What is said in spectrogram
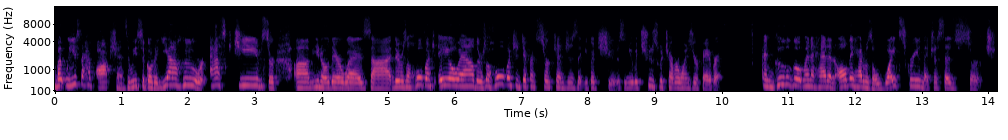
but we used to have options and we used to go to Yahoo or Ask Jeeves or, um, you know, there was, uh, there was a whole bunch, AOL, there's a whole bunch of different search engines that you could choose and you would choose whichever one's your favorite. And Google went ahead and all they had was a white screen that just said search.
